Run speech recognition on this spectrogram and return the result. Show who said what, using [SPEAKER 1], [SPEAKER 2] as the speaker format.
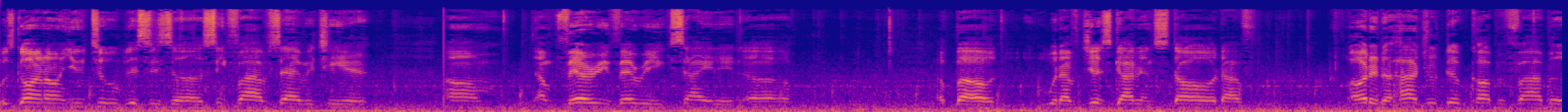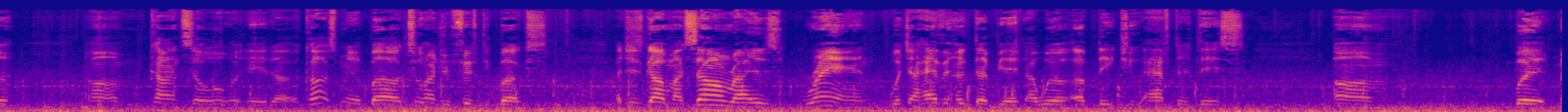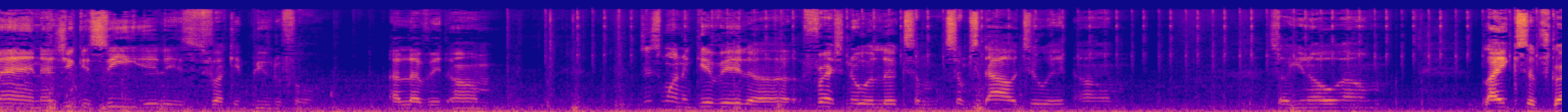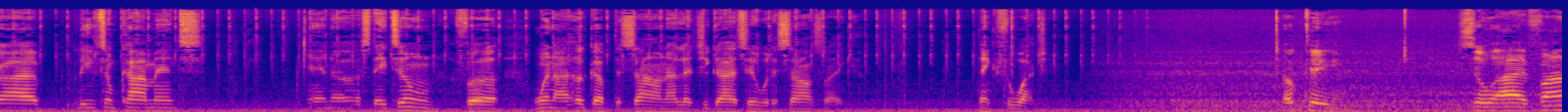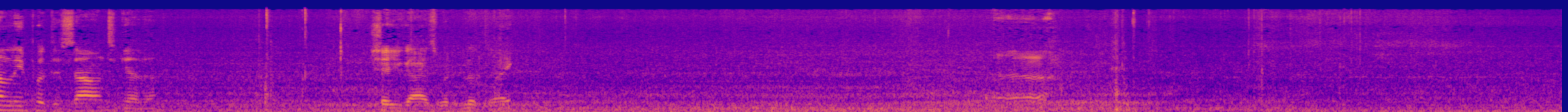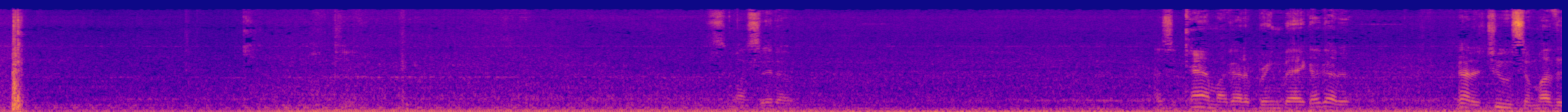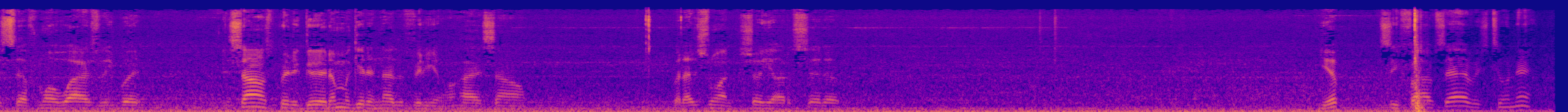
[SPEAKER 1] What's going on YouTube? This is uh, C5 Savage here. Um, I'm very, very excited uh, about what I've just got installed. I've ordered a hydro dip carbon fiber um, console. It uh, cost me about 250 bucks. I just got my Soundrise ran, which I haven't hooked up yet. I will update you after this. Um, but man, as you can see, it is fucking beautiful. I love it. Um, just want to give it a fresh, newer look, some some style to it. Um, so you know, um, like, subscribe, leave some comments, and uh, stay tuned for when I hook up the sound. I'll let you guys hear what it sounds like. Thank you for watching. Okay. So I finally put the sound together. Show you guys what it looked like. Uh, my a cam I gotta bring back. I gotta gotta choose some other stuff more wisely, but it sounds pretty good. I'm gonna get another video on how it sounds. But I just wanted to show y'all the setup. Yep. C5 Savage, tune in.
